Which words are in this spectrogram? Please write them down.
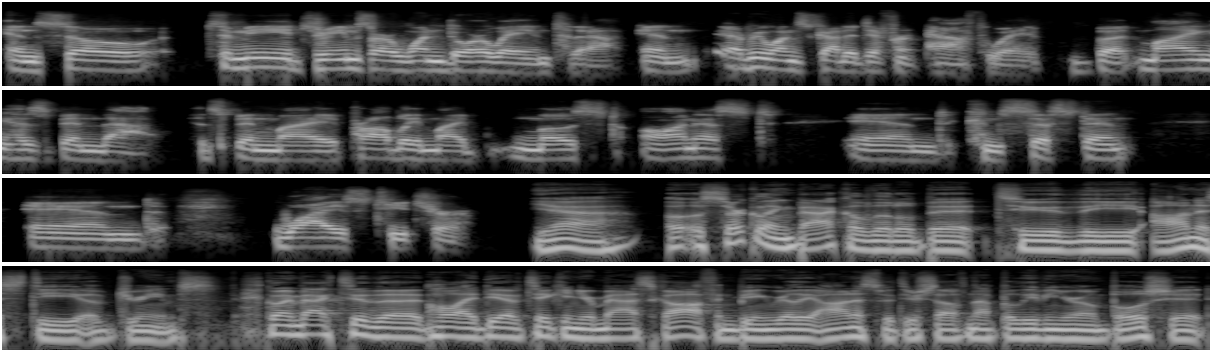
And so to me, dreams are one doorway into that. And everyone's got a different pathway, but mine has been that. It's been my probably my most honest and consistent and wise teacher. Yeah. Uh, circling back a little bit to the honesty of dreams, going back to the whole idea of taking your mask off and being really honest with yourself, not believing your own bullshit,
